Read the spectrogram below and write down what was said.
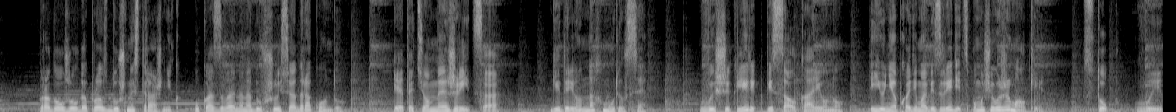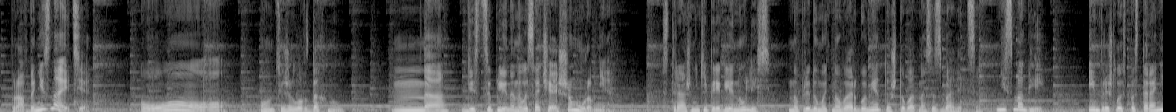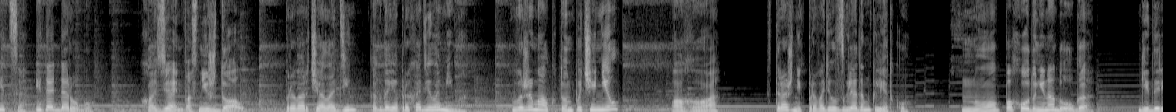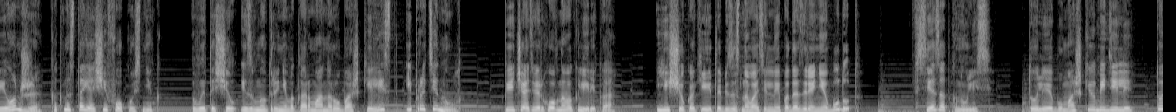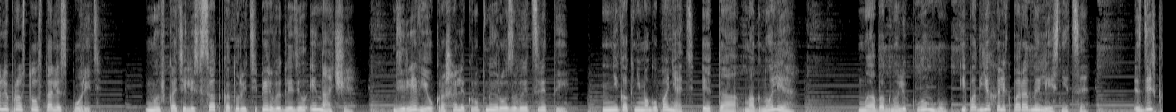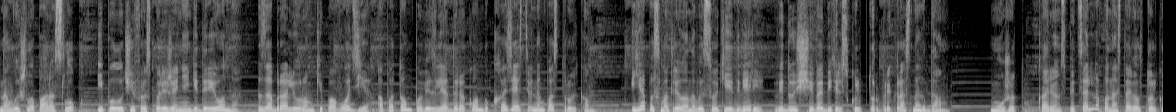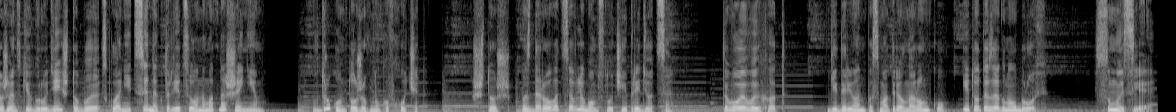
Продолжил допрос душный стражник, указывая на надувшуюся драконду. «Это темная жрица». Гидерион нахмурился. Высший клирик писал Кариону. Ее необходимо обезвредить с помощью выжималки. Стоп, вы правда не знаете? О, он тяжело вздохнул. М-да, дисциплина на высочайшем уровне. Стражники переглянулись, но придумать новые аргументы, чтобы от нас избавиться, не смогли. Им пришлось посторониться и дать дорогу. Хозяин вас не ждал. Проворчал один, когда я проходила мимо. Выжималку-то он починил? Ага. Стражник проводил взглядом клетку. Но, походу, ненадолго. Гидерион же, как настоящий фокусник, вытащил из внутреннего кармана рубашки лист и протянул. Печать верховного клирика. Еще какие-то безосновательные подозрения будут? Все заткнулись. То ли бумажки убедили, то ли просто устали спорить. Мы вкатились в сад, который теперь выглядел иначе. Деревья украшали крупные розовые цветы. Никак не могу понять, это магнолия? Мы обогнули клумбу и подъехали к парадной лестнице. Здесь к нам вышла пара слуг и, получив распоряжение Гидериона, забрали у Ромки поводья, а потом повезли Адераконду к хозяйственным постройкам. Я посмотрела на высокие двери, ведущие в обитель скульптур прекрасных дам. Может, Карион специально понаставил столько женских грудей, чтобы склонить сына к традиционным отношениям? Вдруг он тоже внуков хочет? Что ж, поздороваться в любом случае придется. Твой выход. Гидерион посмотрел на Ромку, и тот изогнул бровь. В смысле?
